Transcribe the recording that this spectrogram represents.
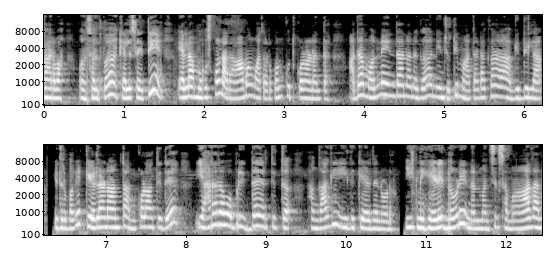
ಬಾರ್ವಾ ಒಂದ್ ಸ್ವಲ್ಪ ಕೆಲಸ ಐತಿ. ಎಲ್ಲ ಮುಗಿಸ್ಕೊಂಡು ಆರಾಮಾಗಿ ಮಾತಾಡ್ಕೊಂಡು ಕುತ್ಕೊಳ್ಳೋಣ ಅಂತ ಅದ ಮೊನ್ನೆಯಿಂದ ನನಗ ನಿನ್ ಜೊತೆ ಮಾತಾಡಕ ಆಗಿದ್ದಿಲ್ಲ. ಇದ್ರ ಬಗ್ಗೆ ಕೇಳೋಣ ಅಂತ ಅನ್ಕೊಳತಿದ್ದೆ ಯಾರ ಒಬ್ರು ಇದ್ದ ಇರ್ತಿತ್ತ. ಹಂಗಾಗಿ ಈಗ ಕೇಳಿದೆ ನೋಡು. ಈಗ ನೀ ಹೇಳಿದ್ ನೋಡಿ ನನ್ನ ಮನ್ಸಿಗೆ ಸಮಾಧಾನ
